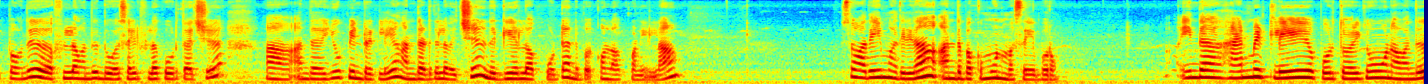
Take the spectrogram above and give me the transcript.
இப்போ வந்து ஃபுல்லாக வந்து இந்த ஒரு சைடு ஃபுல்லாக கோர்த்தாச்சு அந்த யூபின் இருக்கு இல்லையா அந்த இடத்துல வச்சு அந்த கியர் லாக் போட்டு அந்த பக்கம் லாக் பண்ணிடலாம். ஸோ அதே மாதிரி தான் அந்த பக்கமும் நம்ம செய்ய போகிறோம் இந்த ஹேண்ட்மேட் கிளேயை பொறுத்த வரைக்கும் நான் வந்து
